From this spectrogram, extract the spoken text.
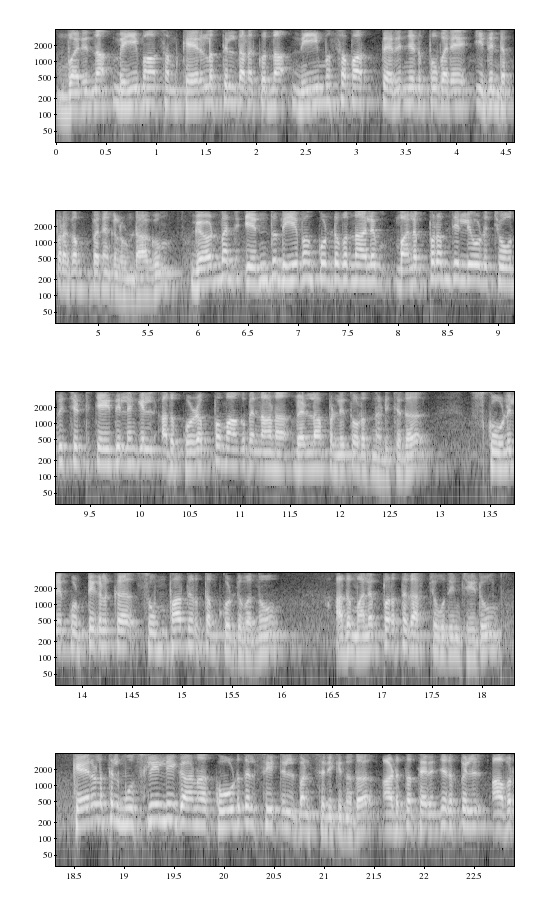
വരുന്ന മെയ് മാസം കേരളത്തിൽ നടക്കുന്ന നിയമസഭാ തെരഞ്ഞെടുപ്പ് വരെ ഇതിന്റെ പ്രകമ്പനങ്ങളുണ്ടാകും. ഗവൺമെന്റ് എന്ത് നിയമം കൊണ്ടുവന്നാലും മലപ്പുറം ജില്ലയോട് ചോദിച്ചിട്ട് ചെയ്തില്ലെങ്കിൽ അത് കുഴപ്പമാകുമെന്നാണ് വെള്ളാപ്പള്ളി തുറന്നടിച്ചത്. സ്കൂളിലെ കുട്ടികൾക്ക് സുംഭ നൃത്തം കൊണ്ടുവന്നു. അത് മലപ്പുറത്തുകാർ ചോദ്യം ചെയ്തു. കേരളത്തിൽ മുസ്ലിം ലീഗാണ് കൂടുതൽ സീറ്റിൽ മത്സരിക്കുന്നത്. അടുത്ത തെരഞ്ഞെടുപ്പിൽ അവർ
